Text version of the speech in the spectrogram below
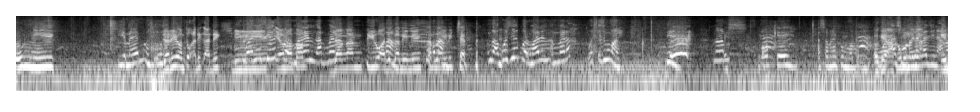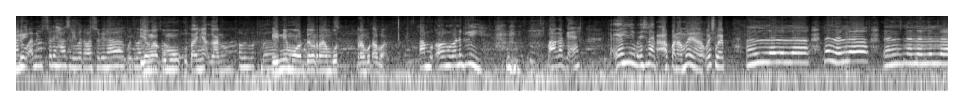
Unik. Iya memang. sih. Jadi untuk adik-adik di silver, yang nonton kemarin merah. jangan tiru adegan Bang, ini karena Bang. ini chat. Enggak, gue silver kemarin merah. Buat semua. Iya. Nah, Oke. Assalamualaikum warahmatullahi Oke, aku mau nanya, ini- Yang aku mau kutanyakan, Allahu Akbar. ini model rambut rambut apa? rambut orang luar negeri. Kayaknya. Kayak ini Pak Islam. Apa namanya? Westlap. La la la la la la la la la la la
